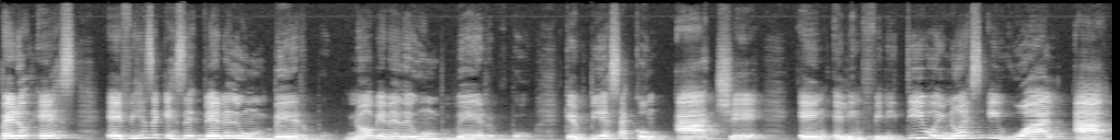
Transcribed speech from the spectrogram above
pero es, eh, fíjense que viene de un verbo, ¿no? Viene de un verbo que empieza con H en el infinitivo y no es igual a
